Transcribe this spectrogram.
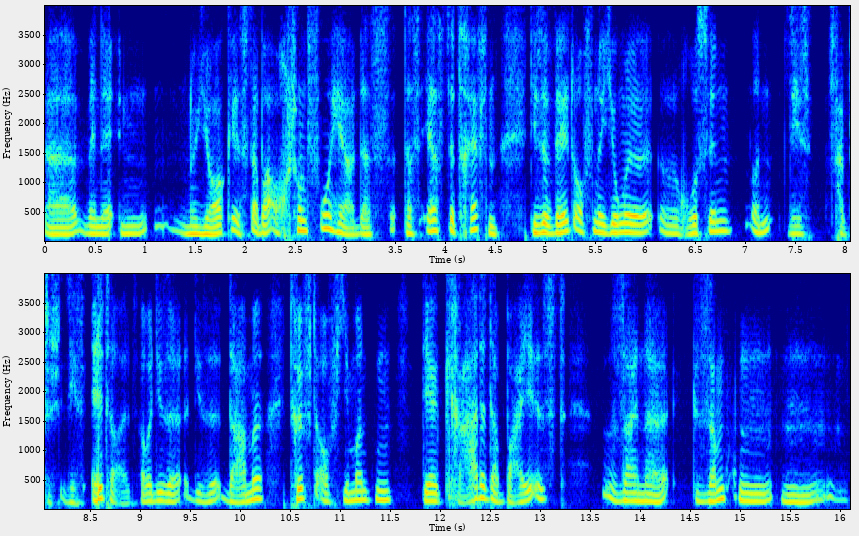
äh, wenn er in New York ist, aber auch schon vorher, das, das erste Treffen, diese weltoffene junge äh, Russin, und sie ist faktisch, sie ist älter als, aber diese, diese Dame trifft auf jemanden, der gerade dabei ist, seine gesamten mh, hm,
